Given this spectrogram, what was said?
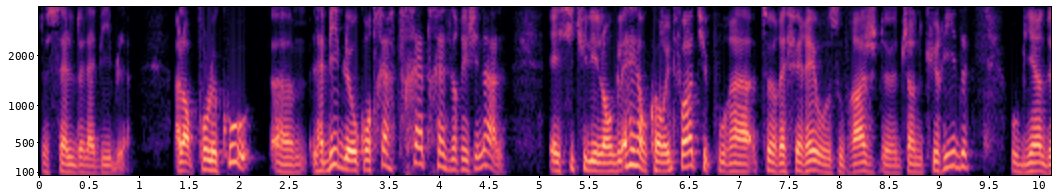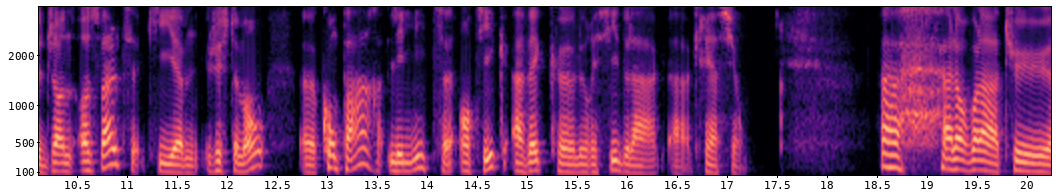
de celle de la Bible. Alors pour le coup, euh, la Bible est au contraire très très originale. Et si tu lis l'anglais, encore une fois, tu pourras te référer aux ouvrages de John Currid ou bien de John Oswald qui euh, justement euh, comparent les mythes antiques avec le récit de la création. Ah, alors voilà, tu,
